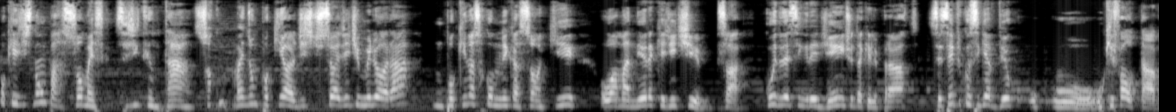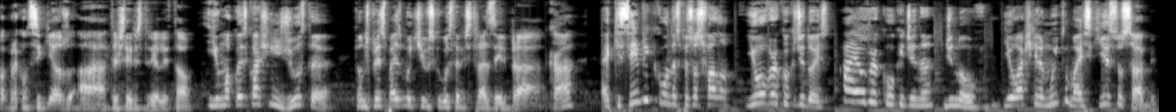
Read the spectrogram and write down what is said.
Ok, a gente não passou, mas se a gente tentar, só mais um pouquinho, ó, a gente, só a gente melhorar um pouquinho nossa comunicação aqui, ou a maneira que a gente, sei lá, cuida desse ingrediente, daquele prato. Você sempre conseguia ver o, o, o que faltava pra conseguir a, a terceira estrela e tal. E uma coisa que eu acho injusta, que é um dos principais motivos que eu gostaria de trazer ele pra cá, é que sempre que quando as pessoas falam, e o Overcooked 2? Ah, é Overcooked, né? De novo. E eu acho que ele é muito mais que isso, sabe?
